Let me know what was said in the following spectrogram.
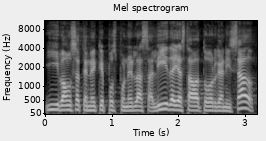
y vamos a tener que posponer la salida, ya estaba todo organizado.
